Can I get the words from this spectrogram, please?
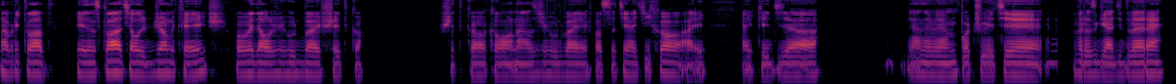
napríklad jeden skladateľ John Cage povedal, že hudba je všetko. Všetko okolo nás, že hudba je v podstate aj ticho, aj, aj keď, uh, ja neviem, počujete vrzgať dvere,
